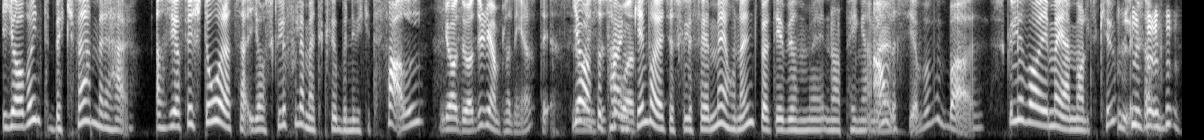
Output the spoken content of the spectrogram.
jag var inte bekväm med det här. Alltså jag förstår att så här, jag skulle följa med till klubben i vilket fall. ja, du hade ju redan planerat det. Så det Ja, inte så tanken att- var att jag skulle följa med. Hon hade inte behövt erbjuda mig några pengar Nej. alls. Jag var väl bara, skulle vara i Miami och ha lite kul. Liksom.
